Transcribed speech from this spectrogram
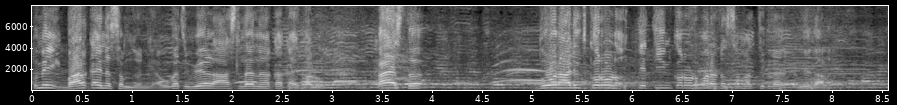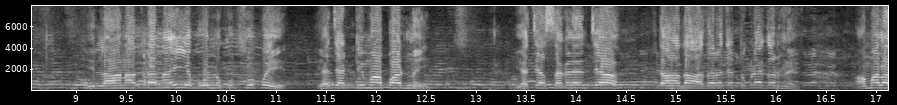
तुम्ही बार काय न समजून घ्या. उगाच वेळ असलं ना का काय काढू? काय असतं? दोन अडीच करोड ते तीन करोड मराठा समाज तिकडे निघाला. ही लहान आकडा नाही आहे बोलणं खूप सोपं आहे. याच्यात टीमा पाडणं याच्या सगळ्यांच्या दहा दहा हजाराच्या तुकड्या करणं. आम्हाला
